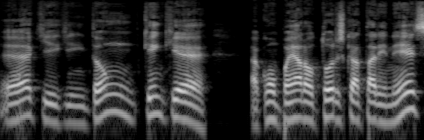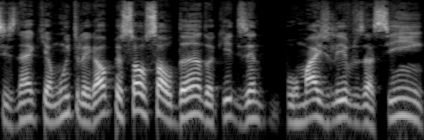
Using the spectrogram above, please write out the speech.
é que, que, então quem quer acompanhar autores catarinenses, né, que é muito legal, o pessoal saudando aqui, dizendo por mais livros assim,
